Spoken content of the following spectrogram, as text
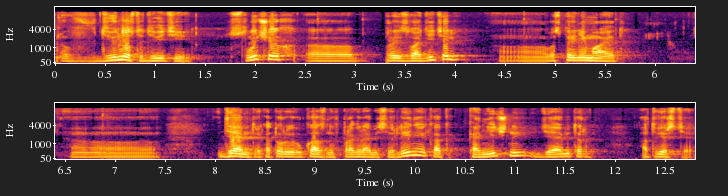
В 99 случаях э, производитель э, воспринимает э, диаметры, которые указаны в программе сверления, как конечный диаметр отверстия,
